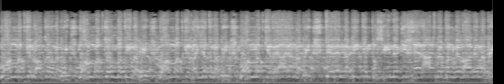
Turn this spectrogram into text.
محمد کے نوکر نبی، محمد کے امتی نبی، محمد کے ریت نبی، محمد کے رعایا نبی، تیرے نبی کے پسینے خیرات میں بننے والے نبی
